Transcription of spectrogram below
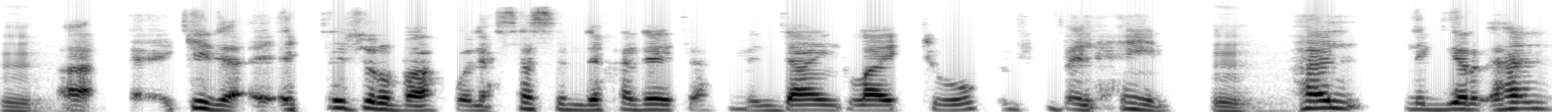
مم. كذا التجربة والإحساس اللي خذيته من Dying Light 2 بالحين مم. هل نقدر هل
